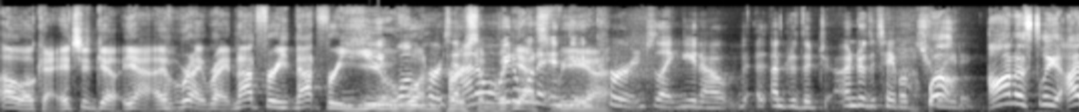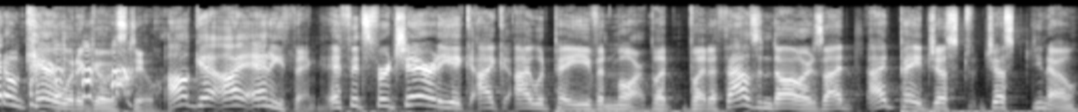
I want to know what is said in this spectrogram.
Oh, okay. It should go. Yeah, uh, right, right. Not for not for you, one, person. person. Don't. We but don't yes, want to we, uh, encourage like you know under the under the table trading. Well, honestly, I don't care what it goes to. I'll get I, anything. If it's for charity, I, I would pay even more. But but a thousand dollars, I'd I'd pay just just you know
